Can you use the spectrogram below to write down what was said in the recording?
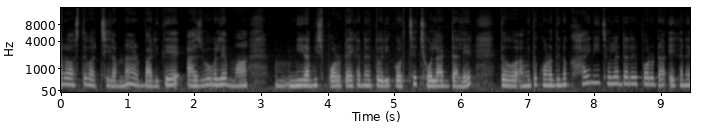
আরও আসতে পারছিলাম না। আর বাড়িতে আসব বলে মা নিরামিষ পরোটা এখানে তৈরি করছে ছোলার ডালের। তো আমি তো কোনোদিনও খাইনি ছোলার ডালের পরোটা। এখানে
